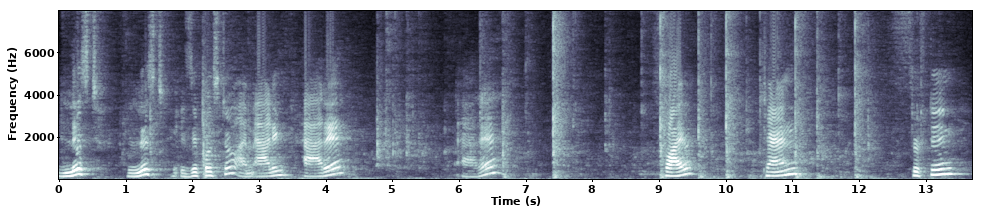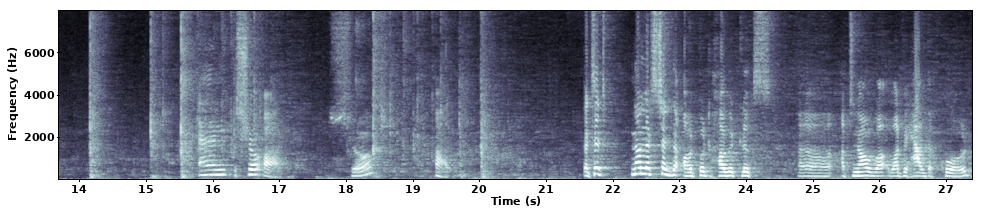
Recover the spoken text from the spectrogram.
list list is equals to I'm adding array array 5 10 15 and show all show all that's it. Now let's check the output how it looks. Uh, up to now what we have the code.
